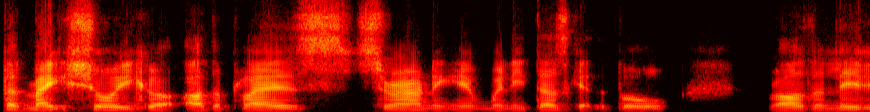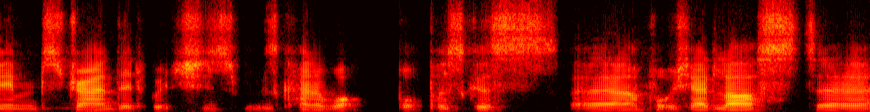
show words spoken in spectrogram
but make sure you have got other players surrounding him when he does get the ball rather than leave him stranded, which is, is kind of what what Puscas uh, unfortunately had last uh,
